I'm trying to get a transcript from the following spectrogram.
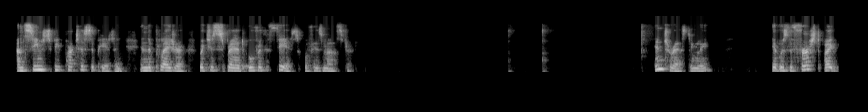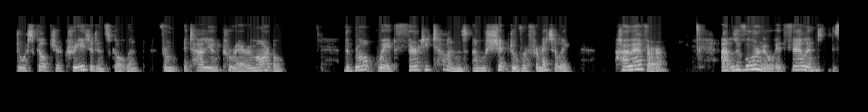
and seems to be participating in the pleasure which is spread over the face of his master. Interestingly, it was the first outdoor sculpture created in Scotland from Italian Carrara marble. The block weighed 30 tons and was shipped over from Italy. However, at Livorno, it fell into the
